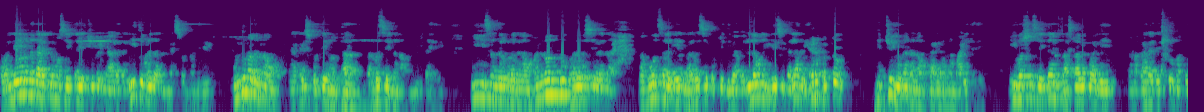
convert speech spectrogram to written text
ಒಂದೇ ಒಂದು ಕಾರ್ಯಕ್ರಮ ಸಹಿತ ಹೆಚ್ಚು ಕಡಿಮೆ ಆಗದ ರೀತಿ ಒಳಗೆ ಅದನ್ನು ನಡೆಸ್ಕೊಂಡು ಬಂದಿದ್ದೀವಿ. ಮುಂದೂ ಅದನ್ನು ನಾವು ನಡೆಸ್ಕೊಡ್ತೇವೆ ಅಂತ ಭರವಸೆಯನ್ನು ನಾವು ನೀಡ್ತಾ ಇದ್ದೀವಿ. ಈ ಸಂದರ್ಭದಲ್ಲಿ ನಾವು ಹನ್ನೊಂದು ಭರವಸೆಗಳನ್ನ ನಾವು ಏನ್ ಭರವಸೆ ಕೊಟ್ಟಿದ್ದೀವಿ ಅವೆಲ್ಲವನ್ನು ಈಡೇರಿಸಿದ್ದಲ್ಲ ಅದು ಎರಡು ಪಟ್ಟು ಹೆಚ್ಚು ಇವರನ್ನ ನಾವು ಕಾರ್ಯವನ್ನ ಮಾಡಿದ್ದೇವೆ. ಈ ವರ್ಷ ಸಹಿತ ಪ್ರಾಸ್ತಾವಿಕವಾಗಿ ನಮ್ಮ ಕಾರ್ಯಾಧ್ಯಕ್ಷರು ಮತ್ತು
